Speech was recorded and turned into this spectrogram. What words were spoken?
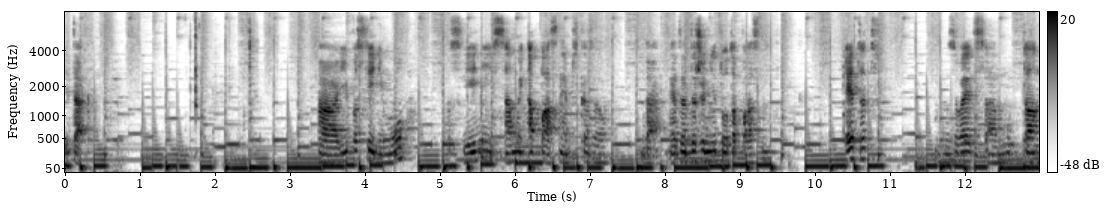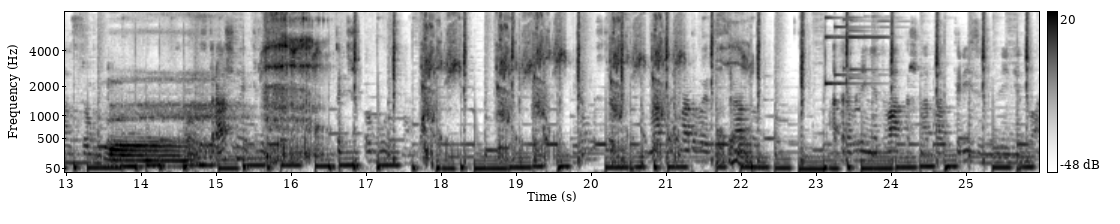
Итак. А, и последний моб. Последний, самый опасный, я бы сказал. Да, это даже не тот опасный. Этот называется. Он страшный. Кстати, что будет? Прием быстро. У нас прикладывается сразу отравление 2, тошнота 3, замедление 2.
